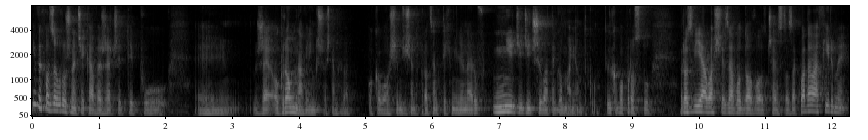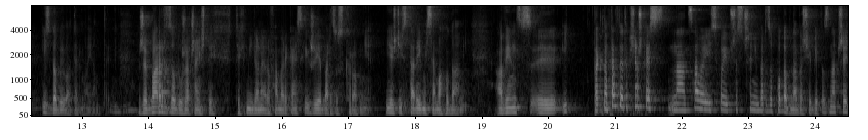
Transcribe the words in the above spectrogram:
I wychodzą różne ciekawe rzeczy typu, yy, że ogromna większość, tam chyba około 80% tych milionerów nie dziedziczyła tego majątku, tylko po prostu rozwijała się zawodowo, często zakładała firmy i zdobyła ten majątek. Że bardzo duża część tych, tych milionerów amerykańskich żyje bardzo skromnie, jeździ starymi samochodami. A więc yy, tak naprawdę ta książka jest na całej swojej przestrzeni bardzo podobna do siebie. To znaczy,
